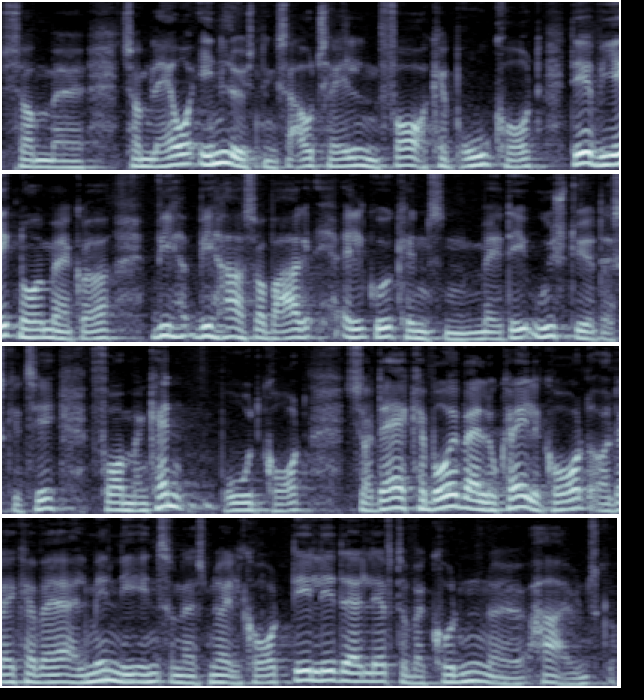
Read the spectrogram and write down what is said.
som, øh, som laver indløsningsaftalen for at kan bruge kort. Det har vi ikke noget med at gøre. Vi, vi har så bare al godkendelsen med det udstyr, der skal til, for at man kan bruge et kort. Så der kan både være lokale kort, og der der kan være almindelige internationale kort. Det er lidt alt efter, hvad kunden øh, har ønsker.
